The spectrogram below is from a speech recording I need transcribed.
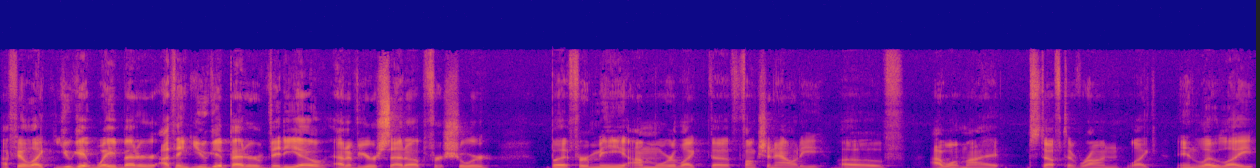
I feel like you get way better I think you get better video out of your setup for sure but for me I'm more like the functionality of I want my stuff to run like in low light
